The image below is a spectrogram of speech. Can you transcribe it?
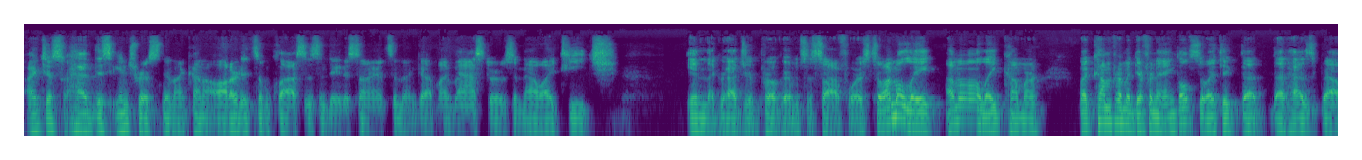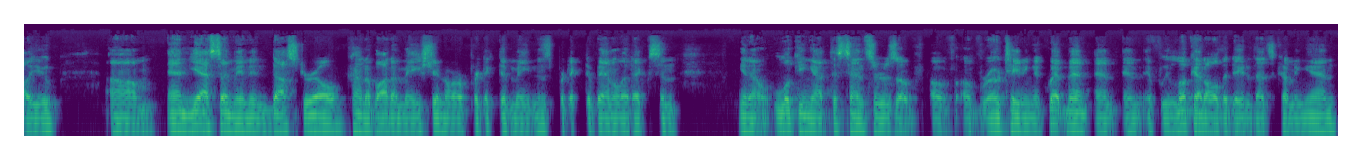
I just had this interest and I kind of audited some classes in data science and then got my master's and now I teach in the graduate programs of software. So I'm a late I'm a late comer, but come from a different angle. So I think that that has value. Um, and yes, I'm in industrial kind of automation or predictive maintenance, predictive analytics, and you know looking at the sensors of of, of rotating equipment. And and if we look at all the data that's coming in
